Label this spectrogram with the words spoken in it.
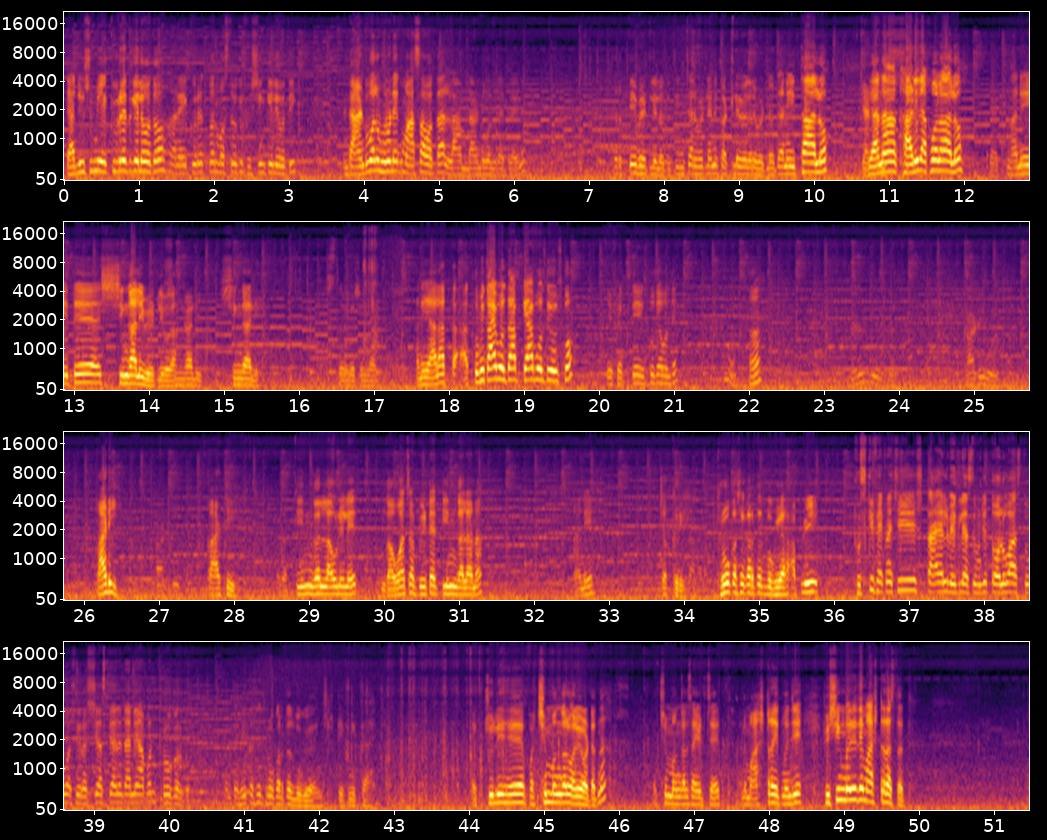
त्या दिवशी मी एकविरेत गेलो होतो आणि एकविरेत पण मस्तपैकी फिशिंग केली होती. दांडवल म्हणून एक मासा होता लांब दांडवल काहीतरी आहे ना. तर ते भेटलेले होते. तीन चार भेटले आणि कटले वगैरे भेटले होते. आणि इथं आलो. यांना खाडी दाखवायला आलो. आणि इथे शिंगाली भेटली बघा. शिंगाली. मस्तपैकी शिंगाली. आणि याला तुम्ही काय बोलता? आप क्या बोलते हो उसको? ये फेंकते हैं, इसको क्या बोलते? हैं? हाँ? बोलतो काडी काठी. तीन गल लावलेले आहेत. गव्हाचा पीठ आहे तीन गलाना. आणि चक्री. थ्रो कसे करतात बघूया. आपली ठुसकी फेकण्याची स्टाईल वेगळी असते. म्हणजे तोलवा असतो अशी रशी असते आणि त्याने आपण थ्रो करतो. पण हे कसे थ्रो करतात बघूया. यांची टेक्निक काय ॲक्च्युली हे पश्चिम बंगालवाले वाटत ना? पश्चिम बंगाल साईडचे आहेत. आणि मास्टर आहेत. म्हणजे फिशिंगमध्ये ते मास्टर असतात.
